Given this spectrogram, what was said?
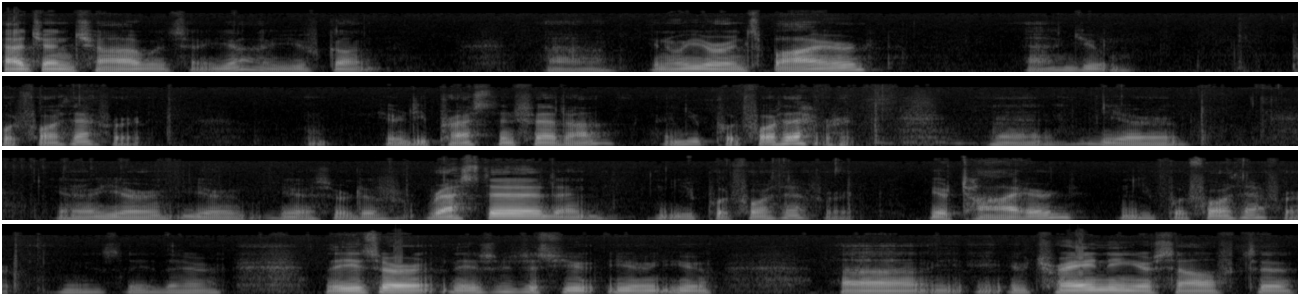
Ajahn Chah would say, yeah, you've got, uh, you know, you're inspired and you put forth effort. You're depressed and fed up and you put forth effort. And you're, you know, you're, you're, you're sort of rested and you put forth effort. You're tired and you put forth effort. You see there, these are, these are just you, you, you, uh, you're training yourself to,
